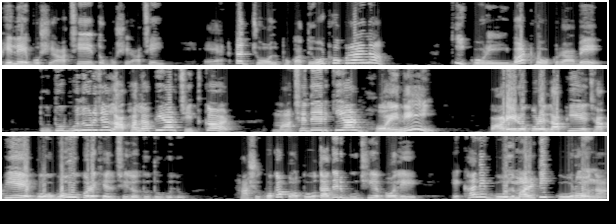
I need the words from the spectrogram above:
ফেলে বসে আছে তো বসে আছেই। একটা জল পোকাতেও ঠোকরায় না? কি করেই বা ঠোকরাবে? তুতু ভুলুর যা লাফালাফি আর চিৎকার, মাছেদের কি আর ভয় নেই? পাড়ের ওপরে লাফিয়ে ঝাঁপিয়ে ভৌ ভৌ করে খেলছিল তুতুগুলু হাসু খোকা কত তাদের বুঝিয়ে বলে এখানে গোলমালটি করো না।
